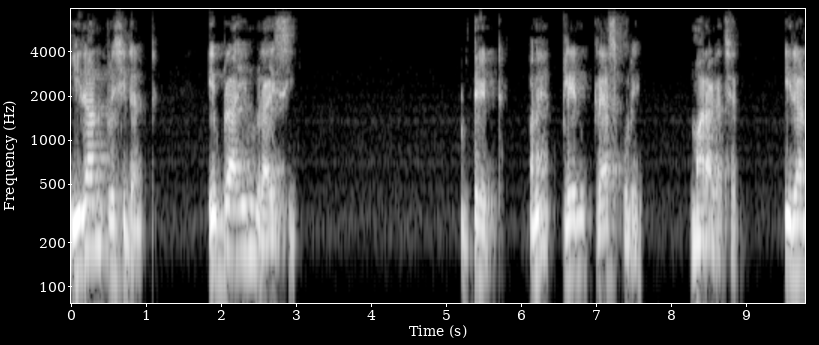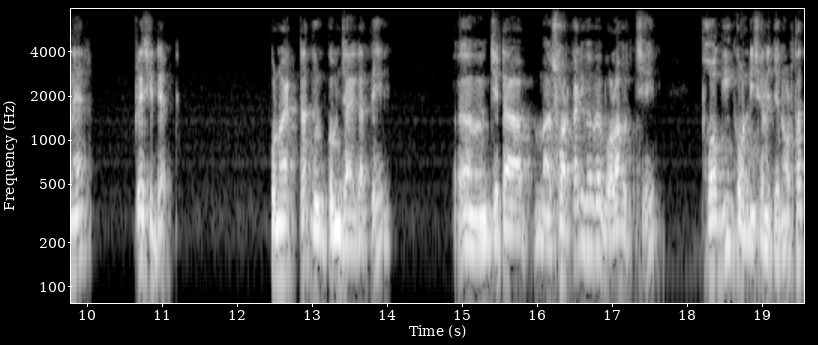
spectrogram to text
Iran president Ebrahim Raisi dead মানে প্লেন ক্র্যাশ করে মারা গেছেন ইরানের প্রেসিডেন্ট কোনো একটা দুর্গম জায়গাতে যেটা সরকারিভাবে বলা হচ্ছে ফগি কন্ডিশনের জন্য, অর্থাৎ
